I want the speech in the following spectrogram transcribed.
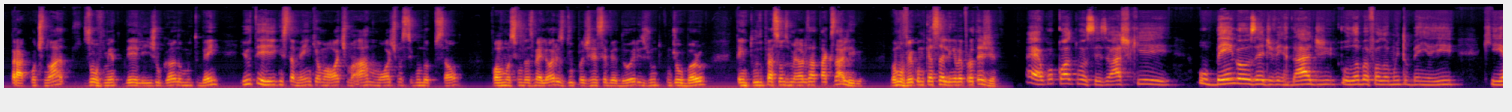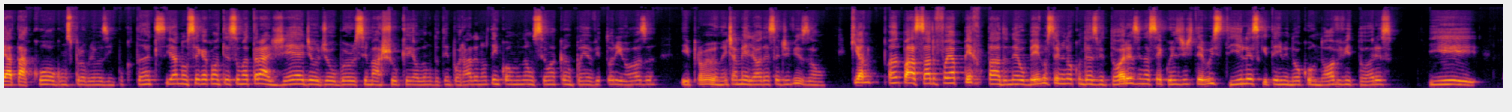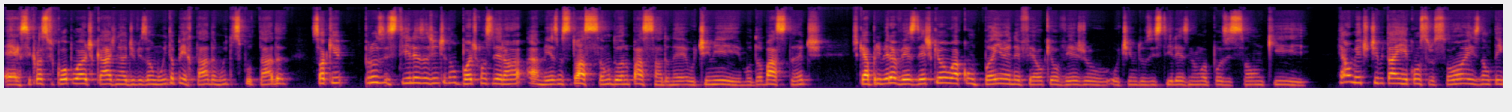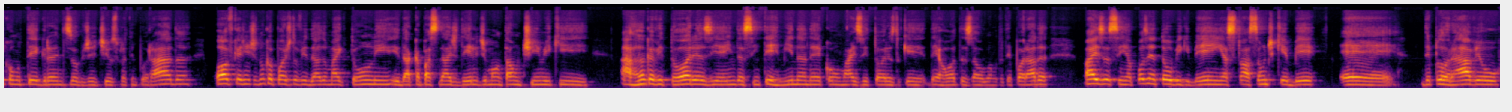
para continuar o desenvolvimento dele e jogando muito bem. E o T. Higgins também, que é uma ótima arma, uma ótima segunda opção. Forma-se uma das melhores duplas de recebedores, junto com o Joe Burrow. Tem tudo para ser um dos melhores ataques da liga. Vamos ver como que essa linha vai proteger. É, eu concordo com vocês. Eu acho que o Bengals é de verdade. O Lamba falou muito bem aí que atacou alguns problemas importantes. E a não ser que aconteça uma tragédia, o Joe Burrow se machuque ao longo da temporada, não tem como não ser uma campanha vitoriosa e provavelmente a melhor dessa divisão. Que ano, ano passado foi apertado, né? O Bengals terminou com 10 vitórias e na sequência a gente teve o Steelers, que terminou com 9 vitórias e é, se classificou para o wildcard, né? Uma divisão muito apertada, muito disputada. Só que para os Steelers a gente não pode considerar a mesma situação do ano passado, né? O time mudou bastante. Acho que é a primeira vez desde que eu acompanho o NFL que eu vejo o time dos Steelers numa posição que Realmente o time está em reconstruções, não tem como ter grandes objetivos para a temporada. Óbvio que a gente nunca pode duvidar do Mike Tomlin e da capacidade dele de montar um time que arranca vitórias e ainda assim termina né, com mais vitórias do que derrotas ao longo da temporada. Mas assim, aposentou o Big Ben, a situação de QB é deplorável.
